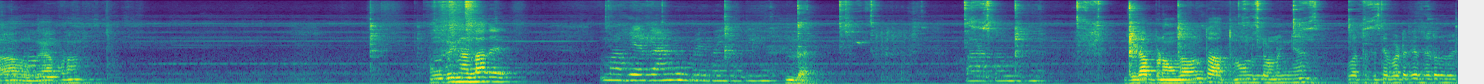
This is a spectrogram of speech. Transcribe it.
ਆ ਹੋ ਗਿਆ ਆਪਣਾ। ਉਂਗਲੀ ਨਾਲ ਲਾ ਦੇ। ਮੈਂ ਫੇਰ ਗਾਣ ਗੁੰਬਲੀ ਪਾਈ ਜਾਂਦੀ ਹੈ ਲੈ। ਪਾਣ ਤੋਂ ਜਿਹੜਾ ਬਣਾਉਂਦਾ ਉਹਨੂੰ ਤਾਂ ਹੱਥ ਹੁਣ ਲਾਉਣੀ ਆ। ਉਹ ਹੱਥ ਕਿਤੇ ਵੱਢ ਕੇ ਸਿੱਟ ਦੇਵੇ।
